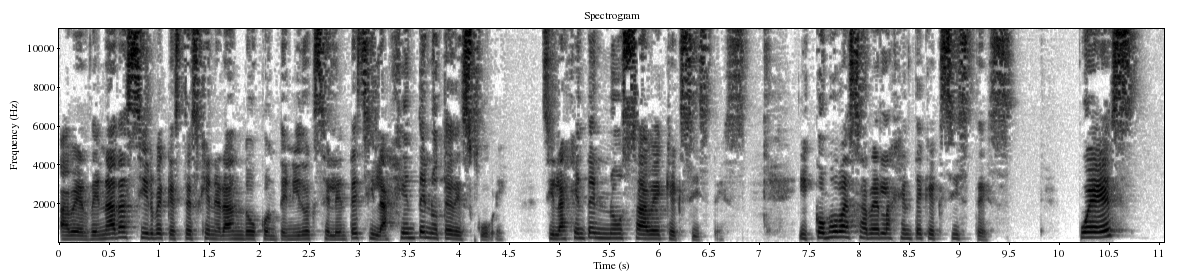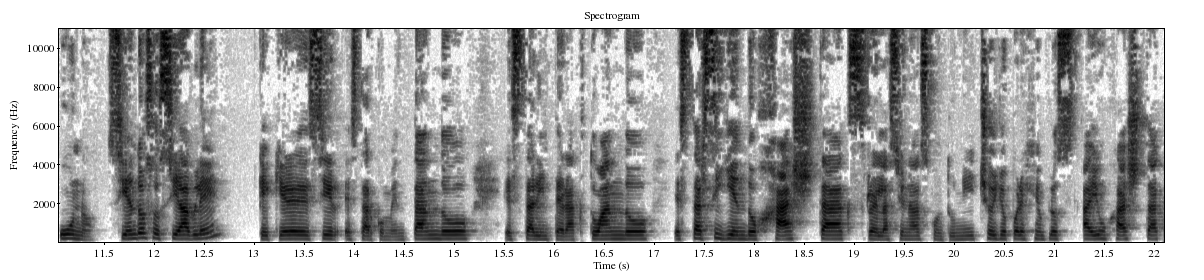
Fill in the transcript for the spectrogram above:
a ver, de nada sirve que estés generando contenido excelente si la gente no te descubre, si la gente no sabe que existes. ¿Y cómo va a saber la gente que existes? Pues, uno, siendo sociable, que quiere decir estar comentando, estar interactuando, estar siguiendo hashtags relacionados con tu nicho. Yo, por ejemplo, hay un hashtag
